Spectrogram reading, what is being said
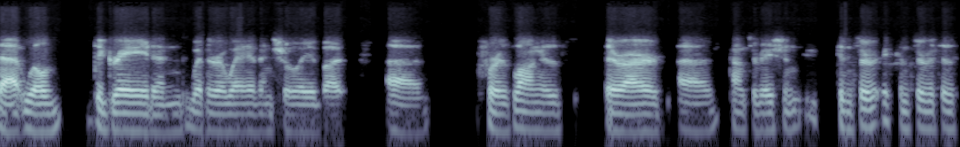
that will degrade and wither away eventually. But uh, for as long as there are uh, conservation conser- conservatives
